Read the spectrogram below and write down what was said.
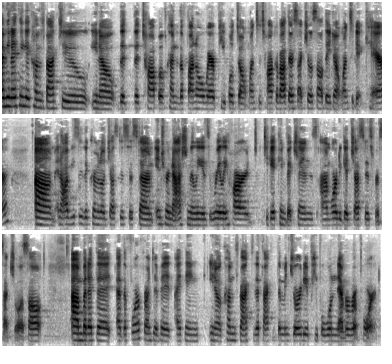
I mean, I think it comes back to, you know, the, the top of kind of the funnel where people don't want to talk about their sexual assault. They don't want to get care. Um, and obviously, the criminal justice system internationally is really hard to get convictions um, or to get justice for sexual assault. Um, but at the at the forefront of it, I think you know it comes back to the fact that the majority of people will never report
